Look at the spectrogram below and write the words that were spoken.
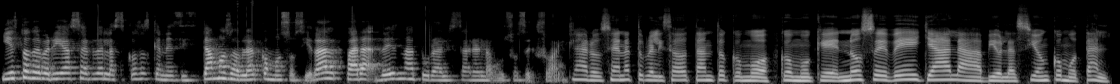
Y esto debería ser de las cosas que necesitamos hablar como sociedad para desnaturalizar el abuso sexual. Claro, se ha naturalizado tanto como, como que no se ve ya la violación como tal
